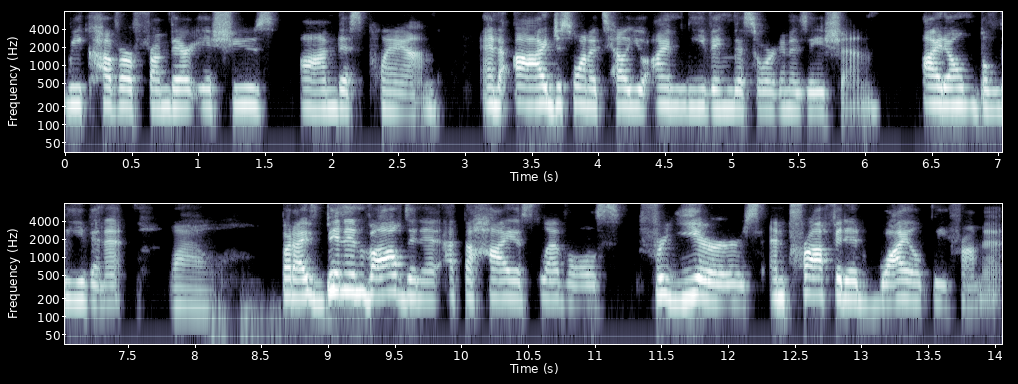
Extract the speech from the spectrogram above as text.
recover from their issues on this plan. And I just want to tell you, I'm leaving this organization. I don't believe in it wow but I've been involved in it at the highest levels for years and profited wildly from it.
